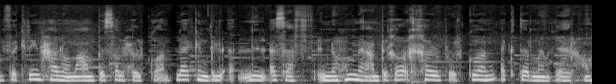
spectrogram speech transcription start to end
مفكرين حالهم عم بيصلحوا الكون. لكن بال... للأسف إنه هم عم بيخربوا الكون أكتر من غيرهم.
